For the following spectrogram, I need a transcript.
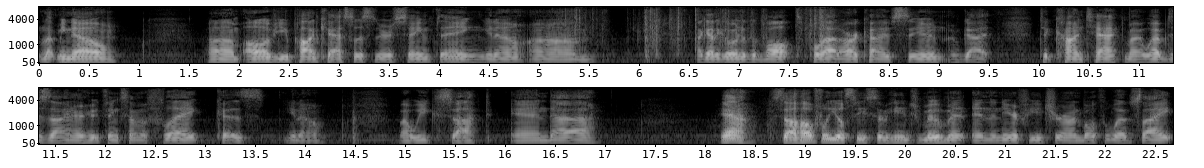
Let me know. Um, all of you podcast listeners, same thing. You know, um, I got to go into the vault to pull out archives soon. I've got to contact my web designer who thinks I'm a flake because you know my week sucked, and uh, yeah, so hopefully you'll see some huge movement in the near future on both the website,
